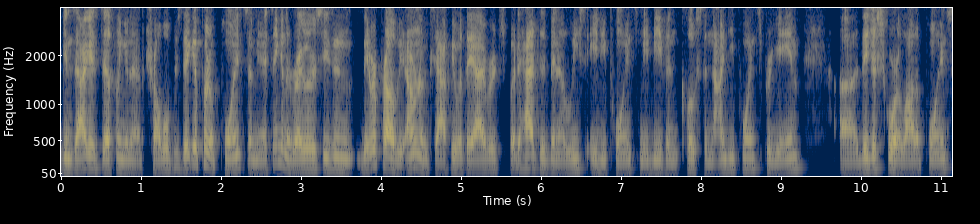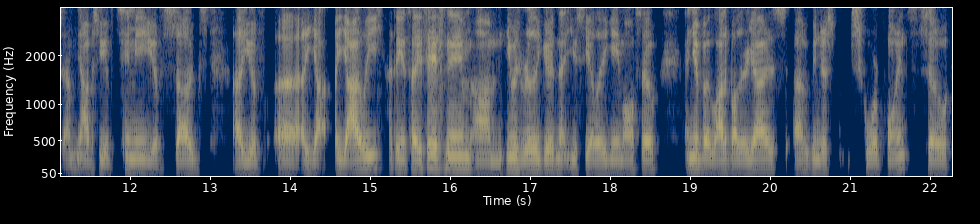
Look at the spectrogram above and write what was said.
Gonzaga is definitely going to have trouble because they could put up points. I mean, I think in the regular season, they were probably, I don't know exactly what they averaged, but it had to have been at least 80 points, maybe even close to 90 points per game. Uh, they just score a lot of points. I mean, obviously, you have Timme, you have Suggs, uh, you have uh, Ayayi, I think that's how you say his name. Um, he was really good in that UCLA game also. And you have a lot of other guys uh, who can just score points. So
